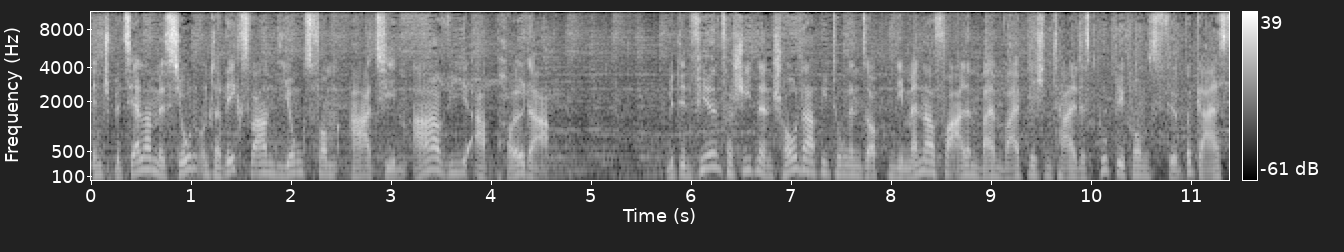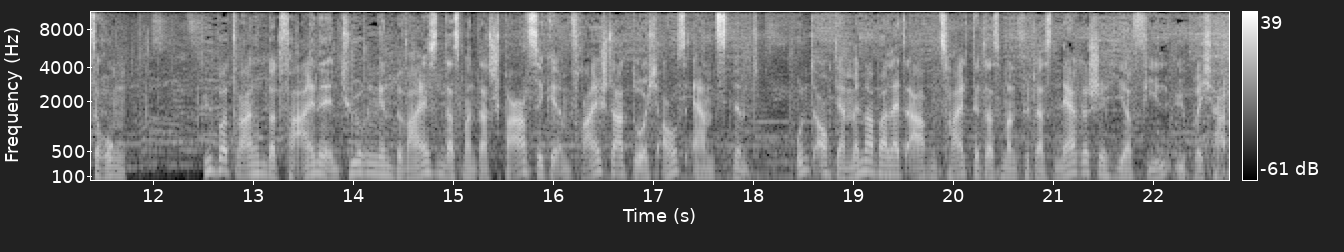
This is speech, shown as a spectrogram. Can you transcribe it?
In spezieller Mission unterwegs waren die Jungs vom A-Team, A wie Apolda. Mit den vielen verschiedenen Showdarbietungen sorgten die Männer vor allem beim weiblichen Teil des Publikums für Begeisterung. Über 300 Vereine in Thüringen beweisen, dass man das Spaßige im Freistaat durchaus ernst nimmt. Und auch der Männerballettabend zeigte, dass man für das Närrische hier viel übrig hat.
